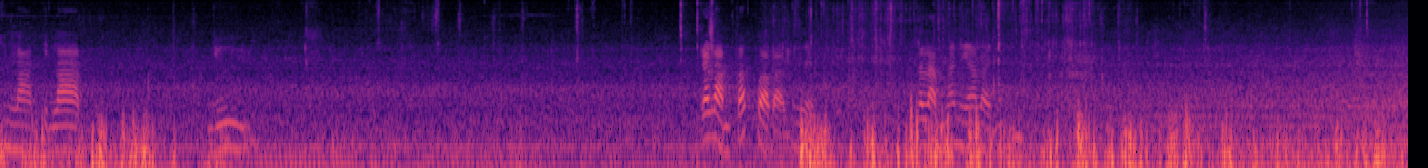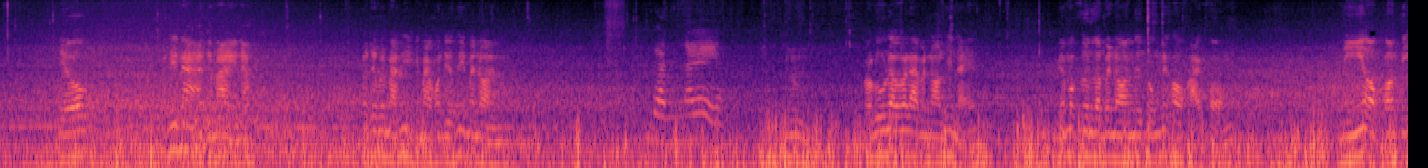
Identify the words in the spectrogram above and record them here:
กินลาบกินลาบยืดกระหล่ำก็กว่าแบบนี้กระหล่ำอันนี้อร่อยนะ เดี๋ยวอาที่หน้าอาจจะมาอีกนะถ้าเธอไม่มาพี่จะมา คนเดียวพี่มานอนวันอะไรอืมเรารู้แล้วเวลาไปนอนที่ไหน เดี๋ยวเมื่อคืนเราไปนอนในตรงที่เขาขายของหนีออกตอนตี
